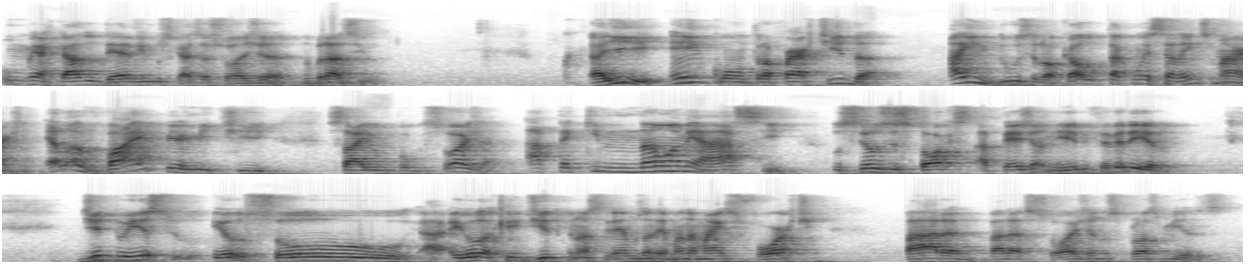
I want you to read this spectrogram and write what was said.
o mercado deve buscar essa soja no Brasil. Aí, em contrapartida, a indústria local está com excelentes margens. Ela vai permitir sair um pouco de soja até que não ameace os seus estoques até janeiro e fevereiro. Dito isso, eu sou, eu acredito que nós teremos uma demanda mais forte para, para a soja nos próximos meses.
